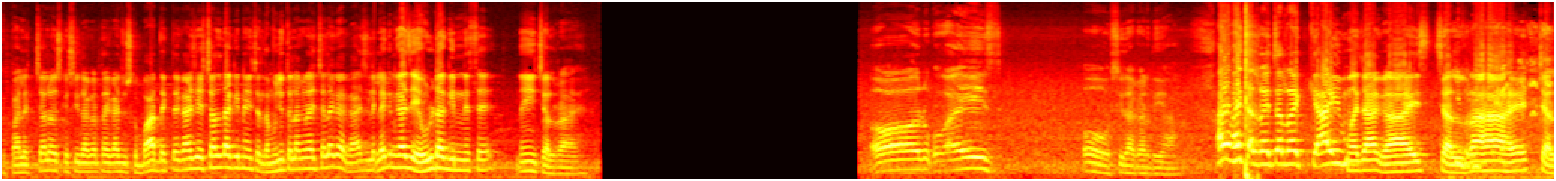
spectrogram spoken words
तो पहले चलो इसको सीधा करता है गाइस उसके बाद देखते हैं गाइस ये चलता कि नहीं चलता। मुझे तो लग रहा है चलेगा गाइस लेकिन गाइस ये उल्टा गिरने से नहीं चल रहा है। और गाइस ओ, सीधा कर दिया। अरे भाई, चल रहा है, चल रहा है, क्या ही मज़ा गाइस चल रहा है, चल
